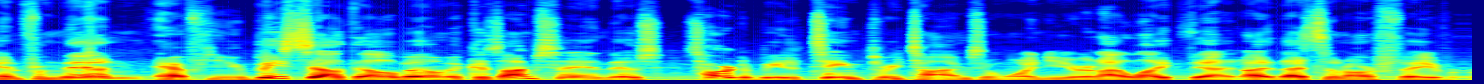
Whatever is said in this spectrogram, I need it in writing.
And from then, after you beat South Alabama, because I'm saying this, it's hard to beat a team three times in one year, and I like that. I, that's in our favor.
